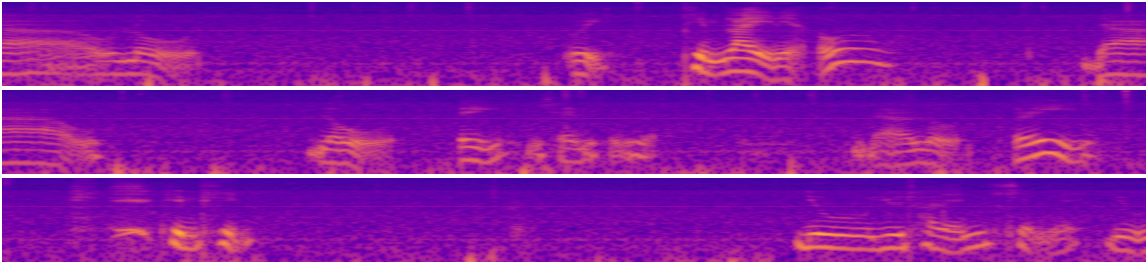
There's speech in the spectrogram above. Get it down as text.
ดาวน์โหลดอุ้ยพิมพ์ไรเนี่ย โอ้ ดาวน์โหลด เอ้ย ไม่ใช่ไม่ใช่ไม่ใช่ดาวน์โหลด เอ้ย พิมพ์ผิดยูยูทอร์เรนเขียนไงยู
